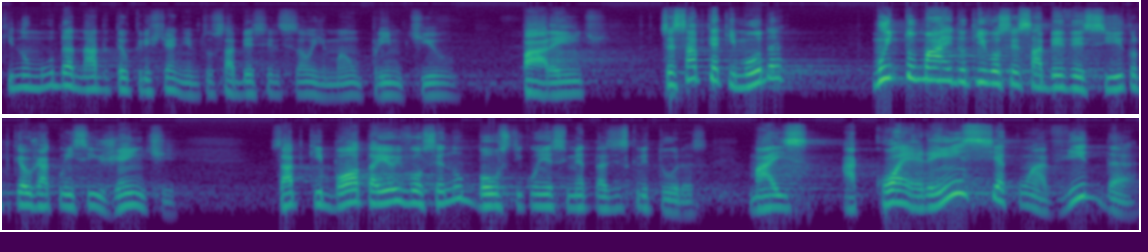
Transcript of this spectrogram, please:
que não muda nada teu cristianismo. Tu saber se eles são irmão, primo, tio, parente. Você sabe o que é que muda? Muito mais do que você saber versículo, porque eu já conheci gente sabe, que bota eu e você no bolso de conhecimento das Escrituras, mas a coerência com a vida,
